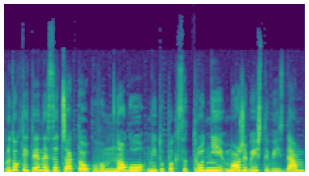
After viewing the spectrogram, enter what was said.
Продуктите не са чак толкова много, нито пък са трудни. Може би ще ви издам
